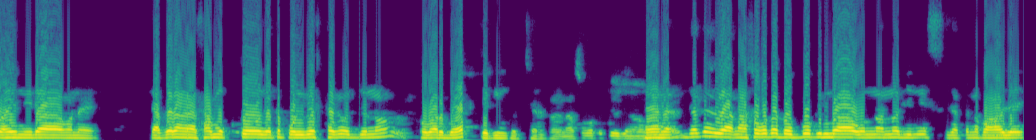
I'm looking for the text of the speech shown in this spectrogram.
বাহিনীরা মানে যাতে নেশামুক্ত যাতে পরিবেশ থাকে ওর জন্য সবার ব্যাগ চেকিং করছে আর নাশকতা হ্যাঁ, হ্যাঁ, যাতে নাশকতা দ্রব্য কিংবা অন্যান্য জিনিস যাতে না পাওয়া যায়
